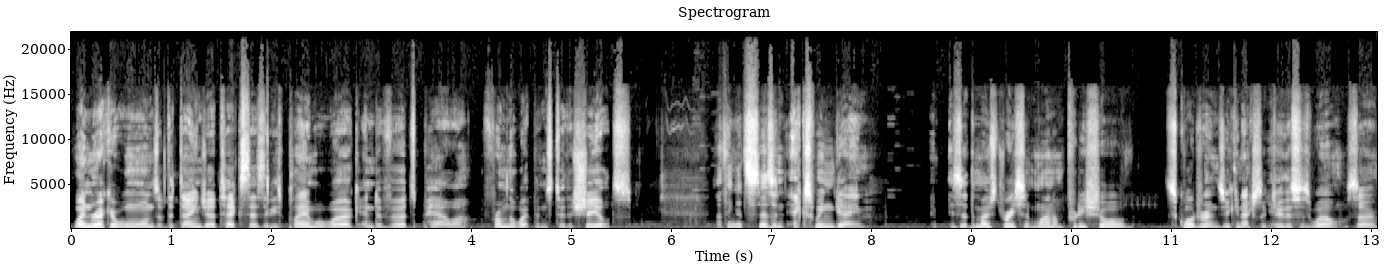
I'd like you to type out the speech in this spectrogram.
When Wrecker warns of the danger, Tech says that his plan will work and diverts power from the weapons to the shields. I think it says an X-Wing game. Is it the most recent one? I'm pretty sure Squadrons, you can actually do this as well. So,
